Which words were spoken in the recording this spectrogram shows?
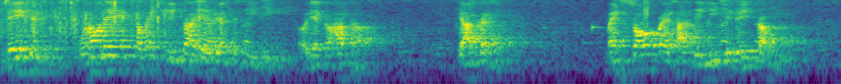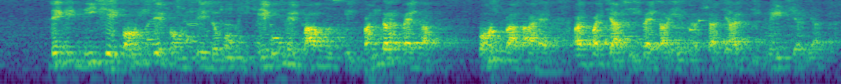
लेकिन उन्होंने एक समय चिंता यह व्यक्त की थी और यह कहा था क्या करें? मैं सौ पैसा दिल्ली से भेजता हूँ लेकिन नीचे पहुँचते पहुँचते लोगों की जेबों में भाव उसके पंद्रह पैसा पहुँच पाता है और पचासी पैसा ये भ्रष्टाचार की भेंट चल जाता है।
